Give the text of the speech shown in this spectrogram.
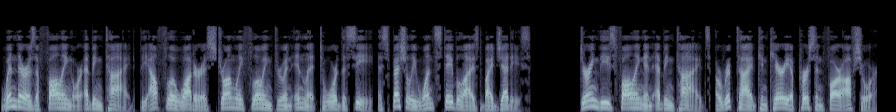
When there is a falling or ebbing tide, the outflow water is strongly flowing through an inlet toward the sea, especially once stabilized by jetties. During these falling and ebbing tides, a riptide can carry a person far offshore.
